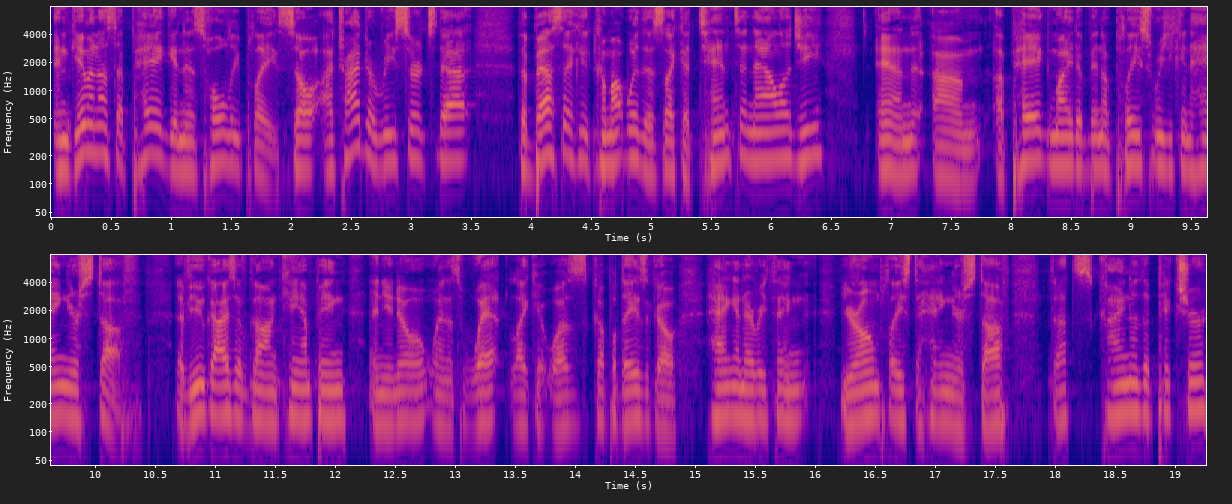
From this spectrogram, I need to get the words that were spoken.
and given us a peg in his holy place. So I tried to research that. The best I could come up with is like a tent analogy, and um, a peg might have been a place where you can hang your stuff. If you guys have gone camping and you know when it's wet, like it was a couple days ago, hanging everything, your own place to hang your stuff, that's kind of the picture.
